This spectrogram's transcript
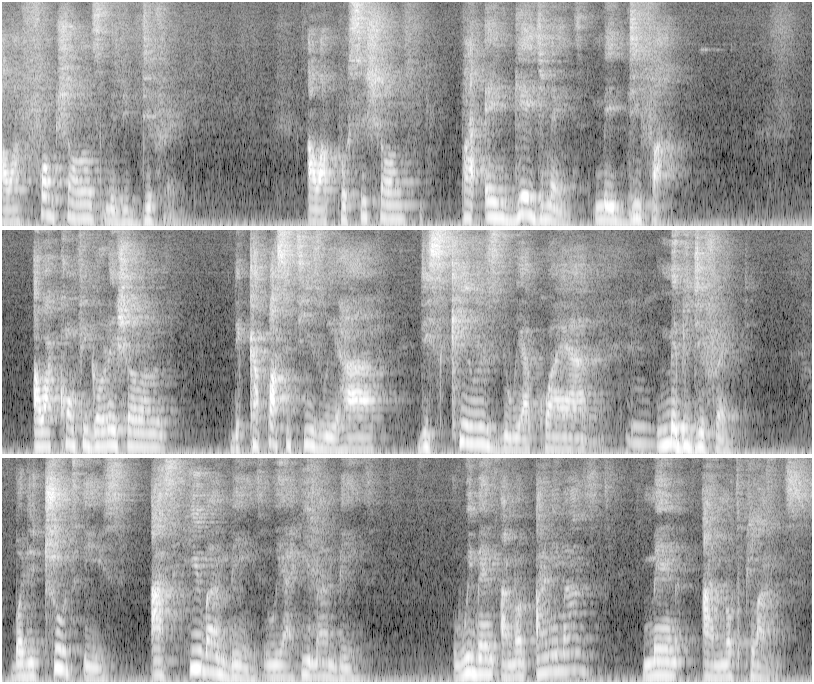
our functions may be different. Our position per engagement may differ our configuration, the capacities we have, the skills we acquire mm. may be different. But the truth is, as human beings, we are human beings. Women are not animals, men are not plants.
